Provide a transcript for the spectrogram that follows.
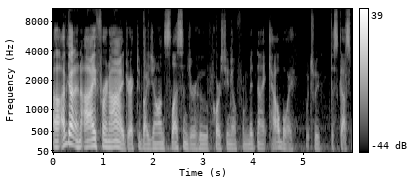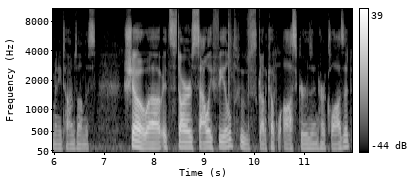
Uh, I've got an Eye for an Eye, directed by John Schlesinger, who, of course, you know from Midnight Cowboy, which we've discussed many times on this show. Uh, it stars Sally Field, who's got a couple Oscars in her closet,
